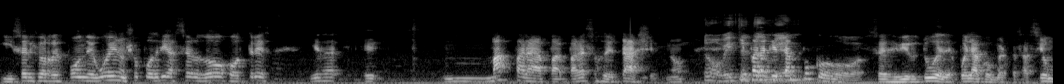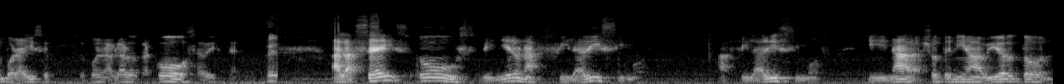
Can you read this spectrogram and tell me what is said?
y Sergio responde, bueno, yo podría hacer dos o tres. Y es eh, más para, para, para, esos detalles, ¿no? No, viste Y para también... que tampoco se desvirtúe después la conversación, por ahí se, se pueden hablar de otra cosa, ¿viste? Pero... A las seis, uh, vinieron afiladísimos, afiladísimos. Y nada, yo tenía abierto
